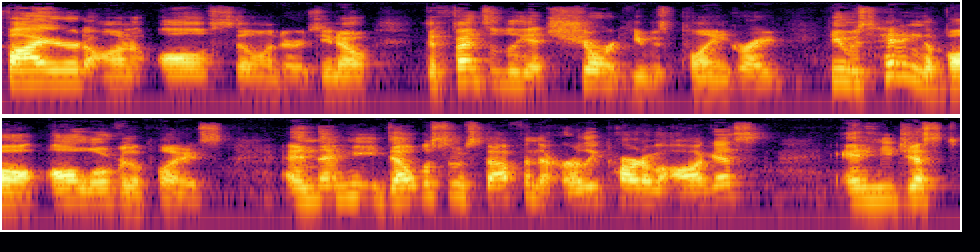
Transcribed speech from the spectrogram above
fired on all cylinders. You know, defensively at short, he was playing great. He was hitting the ball all over the place. And then he dealt with some stuff in the early part of August, and he just,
